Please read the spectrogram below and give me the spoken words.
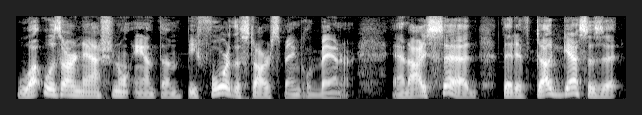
what was our national anthem before the Star Spangled Banner? And I said that if Doug guesses it,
